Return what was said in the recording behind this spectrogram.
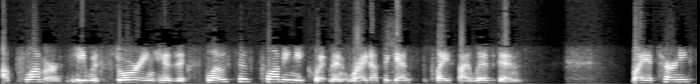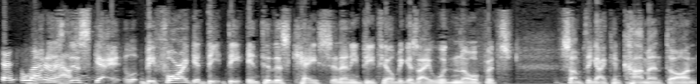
A plumber. He was storing his explosive plumbing equipment right up against the place I lived in. My attorney sent a letter But is out. this guy? Before I get de- de- into this case in any detail, because I wouldn't know if it's something I can comment on.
